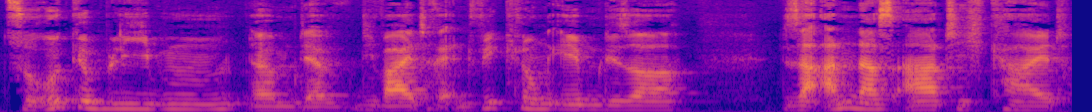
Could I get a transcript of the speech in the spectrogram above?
zurückgeblieben. Ähm, der, die weitere Entwicklung eben dieser, dieser Andersartigkeit.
